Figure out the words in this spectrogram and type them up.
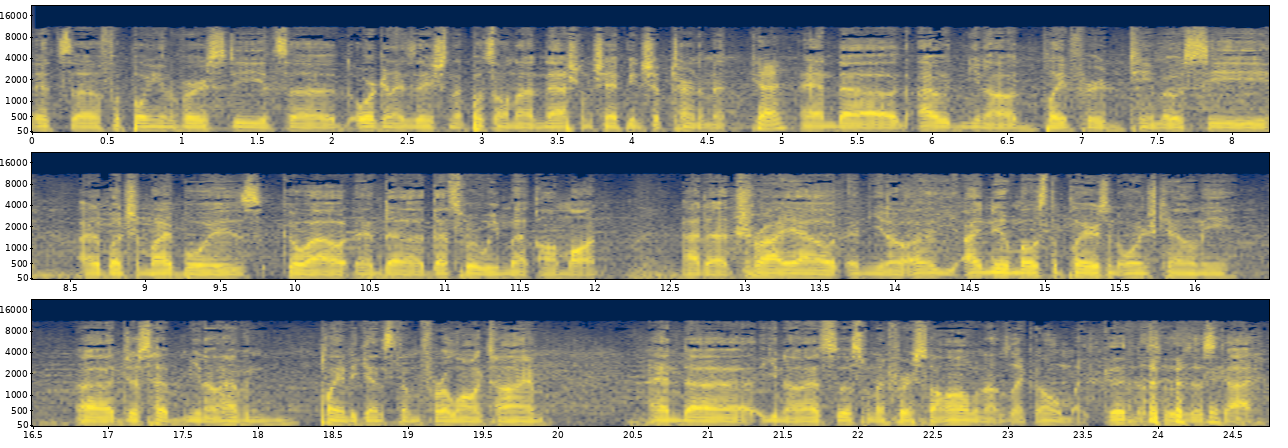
It's a football university. It's an organization that puts on a national championship tournament. Okay. And uh, I would you know played for Team OC. I had a bunch of my boys go out, and uh, that's where we met Amon at a tryout. And you know I, I knew most of the players in Orange County. Uh, just had you know having played against them for a long time and uh, you know that's that's when I first saw him, and I was like, oh my goodness, who is this guy?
